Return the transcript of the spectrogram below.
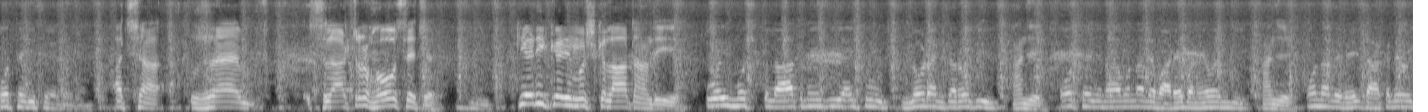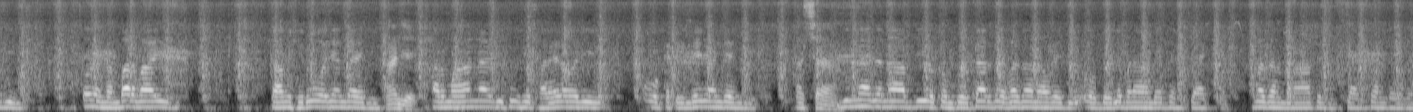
ਉੱਥੇ ਵੀ ਸੇਲ ਹੋ ਜਾਂਦੇ ਅੱਛਾ ਰੈ ਸਲਾਟਰ ਹਾਊਸ ਵਿੱਚ ਕਿਹੜੀ ਕਿਹੜੀ ਮੁਸ਼ਕਲਾਤ ਆਂਦੀ ਹੈ ਕੋਈ ਮੁਸ਼ਕਲਾਤ ਨਹੀਂ ਜੀ ਇੱਥੋਂ ਲੋਡਿੰਗ ਕਰੋ ਜੀ। ਹਾਂਜੀ। ਉੱਥੇ ਜਨਾਬ ਉਹਨਾਂ ਦੇ ਵਾੜੇ ਬਣੇ ਹੋਏ ਨੇ ਜੀ। ਹਾਂਜੀ। ਉਹਨਾਂ ਦੇ ਵਿੱਚ ਡੱਕ ਦਿਓ ਜੀ। ਉਹਦੇ ਨੰਬਰ ਵਾਈਜ਼ ਕੰਮ ਸ਼ੁਰੂ ਹੋ ਜਾਂਦਾ ਹੈ ਜੀ। ਹਾਂਜੀ। ਅਰਮਾਨ ਨਾਲ ਜੀ ਤੁਸੀਂ ਖੜੇ ਰਹੋ ਜੀ ਉਹ ਕਟਿੰਦੇ ਜਾਂਦੇ ਨੇ ਜੀ। ਅੱਛਾ। ਜਿੰਨਾ ਜਨਾਬ ਜੀ ਉਹ ਕੰਪਿਊਟਰ ਤੇ ਵਜ਼ਨ ਹੋਵੇ ਜੀ ਉਹ ਬਿੱਲ ਬਣਾਉਂਦੇ ਤੇ ਚੈੱਕ ਵਜ਼ਨ ਬਣਾ ਤੇ ਚੈੱਕ ਕਰਦੇ ਨੇ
